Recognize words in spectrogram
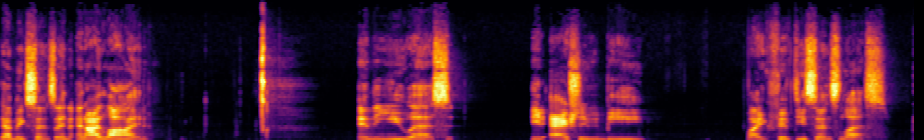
That makes sense. And and I lied. In the US, it actually would be like 50 cents less.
